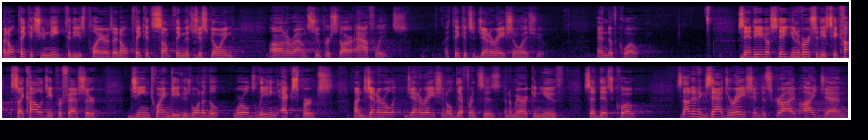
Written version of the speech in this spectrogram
I don't think it's unique to these players. I don't think it's something that's just going on around superstar athletes. I think it's a generational issue. End of quote. San Diego State University psychology professor Jean Twenge, who's one of the world's leading experts on general, generational differences in American youth, said this quote, It's not an exaggeration to describe iGen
